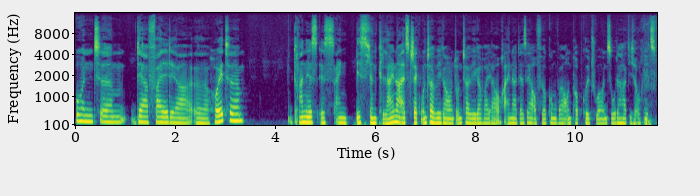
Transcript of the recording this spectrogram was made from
Und ähm, der Fall, der äh, heute dran ist, ist ein bisschen kleiner als Jack Unterweger. Und Unterweger war ja auch einer, der sehr auf Wirkung war und Popkultur und so. Da hatte ich auch jetzt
